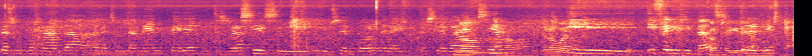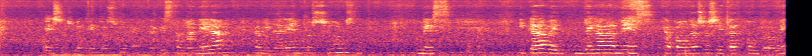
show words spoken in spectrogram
per suposat a, a l'Ajuntament, Pere, moltes gràcies i, i Josep Bord de la Diputació de València no, no, no, bueno, i, i felicitats per el. Això és el que tots volem. D'aquesta manera caminarem tots junts més, i cada vegada més cap a una societat compromesa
